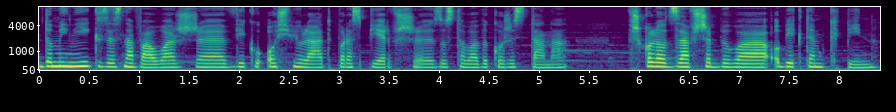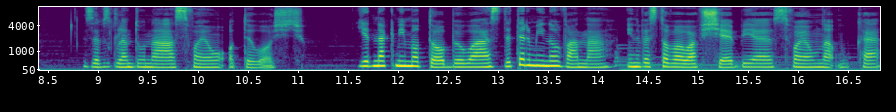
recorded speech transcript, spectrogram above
Dominik zeznawała, że w wieku 8 lat po raz pierwszy została wykorzystana. W szkole od zawsze była obiektem kpin ze względu na swoją otyłość. Jednak mimo to była zdeterminowana, inwestowała w siebie, swoją naukę.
